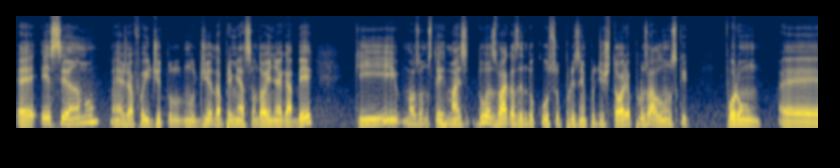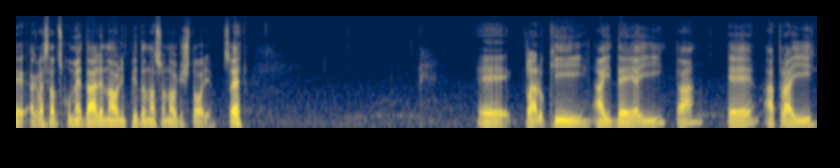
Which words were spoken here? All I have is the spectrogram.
é, esse ano, né, já foi dito no dia da premiação da UNHB, que nós vamos ter mais duas vagas dentro do curso, por exemplo, de História, para os alunos que foram é, agraciados com medalha na Olimpíada Nacional de História, certo? É claro que a ideia aí, tá, é atrair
